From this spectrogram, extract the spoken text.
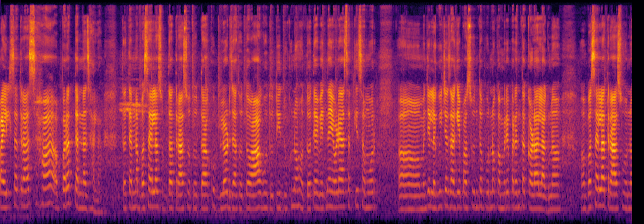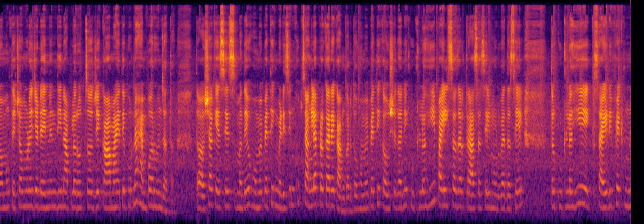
पाईलचा त्रास हा परत त्यांना झाला. तर त्यांना बसायलासुद्धा त्रास होत होता खूप ब्लड जात होतं आग होत होती दुखणं होतं. त्या वेदना एवढ्या असतात की समोर म्हणजे लघवीच्या जागेपासून तर पूर्ण कमरेपर्यंत कळा लागणं बसायला त्रास होणं मग त्याच्यामुळे जे दैनंदिन आपलं रोजचं जे काम आहे ते पूर्ण हॅम्पर होऊन जातं. तर अशा केसेसमध्ये होमिओपॅथिक मेडिसिन खूप चांगल्या प्रकारे काम करतं. होमिओपॅथिक औषधांनी कुठलंही पाईल्सचा जर त्रास असेल मुळव्याध असेल तर कुठलंही एक साईड इफेक्ट न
